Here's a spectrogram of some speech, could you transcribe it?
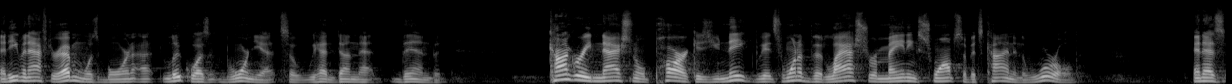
and even after Evan was born. Luke wasn't born yet, so we hadn't done that then. But Congaree National Park is unique. It's one of the last remaining swamps of its kind in the world. And as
